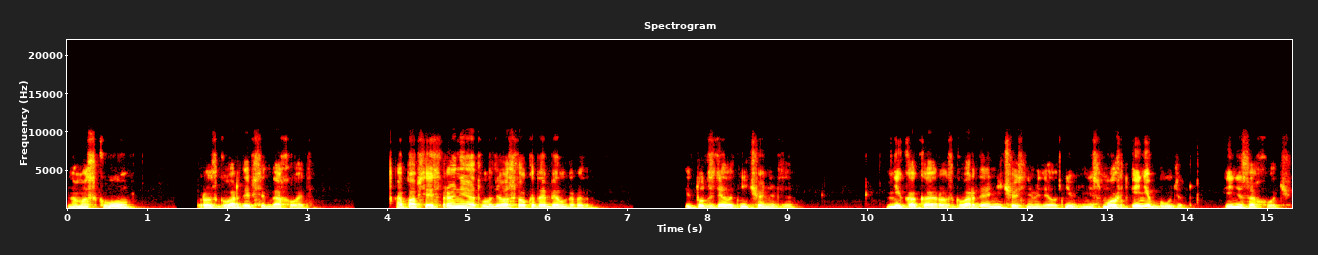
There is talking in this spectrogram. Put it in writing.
На Москву Росгвардии всегда хватит. А по всей стране, от Владивостока до Белгорода. И тут сделать ничего нельзя. Никакая Росгвардия ничего с ними делать не, не сможет и не будет, и не захочет.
